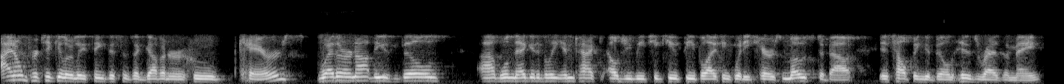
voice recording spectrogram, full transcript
I don't particularly think this is a governor who cares whether or not these bills uh, will negatively impact LGBTQ people. I think what he cares most about is helping to build his resume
